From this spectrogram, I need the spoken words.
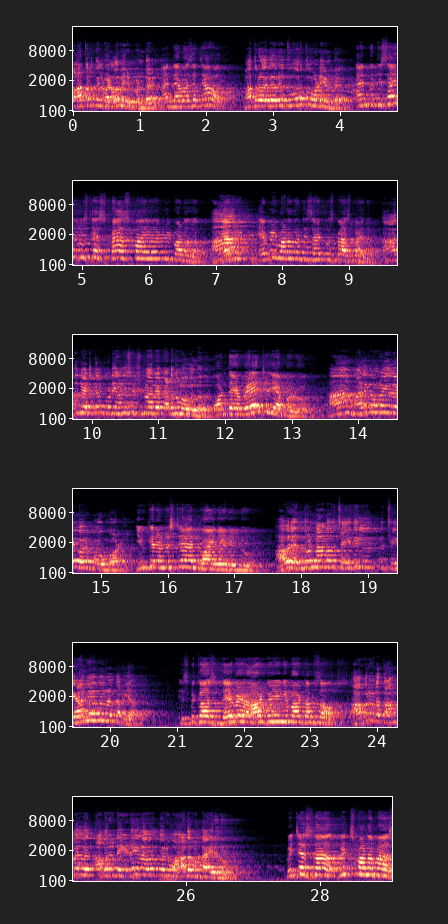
പാത്രത്തിൽ വെള്ളം ഇരിപ്പുണ്ട് and there was a towel. മാത്രമല്ല ഒരു തൂർത്ത് കൂടിയുണ്ട് And the disciples just passed by every one of them. Ah. Every, every one of the disciples passed by them. അതിന്റെ അടുക്കൽ കൂടിയാണ് ശിഷ്യന്മാരെ കടന്നു പോകുന്നത് On their way to the upper room, ആ മലകുറയിലേക്ക് അവർ പോകുമ്പോൾ you can understand why they didn't do. അവരെന്തുകൊണ്ടാണ് അത് എന്ന് ചെയ്യാഞ്ഞതെന്ന് നിങ്ങൾക്കറിയാം It's because they were arguing about themselves. അവരുടെ തമ്മിൽ അവരുടെ ഇടയിൽ അവർക്ക് ഒരു വാദമുണ്ടായിരുന്നു Which is the which one of us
